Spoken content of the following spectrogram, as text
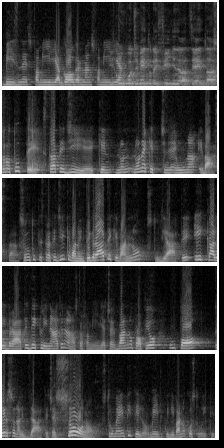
business, famiglia, governance, famiglia. Il coinvolgimento dei figli nell'azienda. Sono tutte strategie che non, non è che ce n'è una e basta, sono tutte strategie che vanno integrate, che vanno studiate e calibrate, declinate nella nostra famiglia, cioè vanno proprio un po' personalizzate, cioè sono strumenti tailor made, quindi vanno costruiti.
